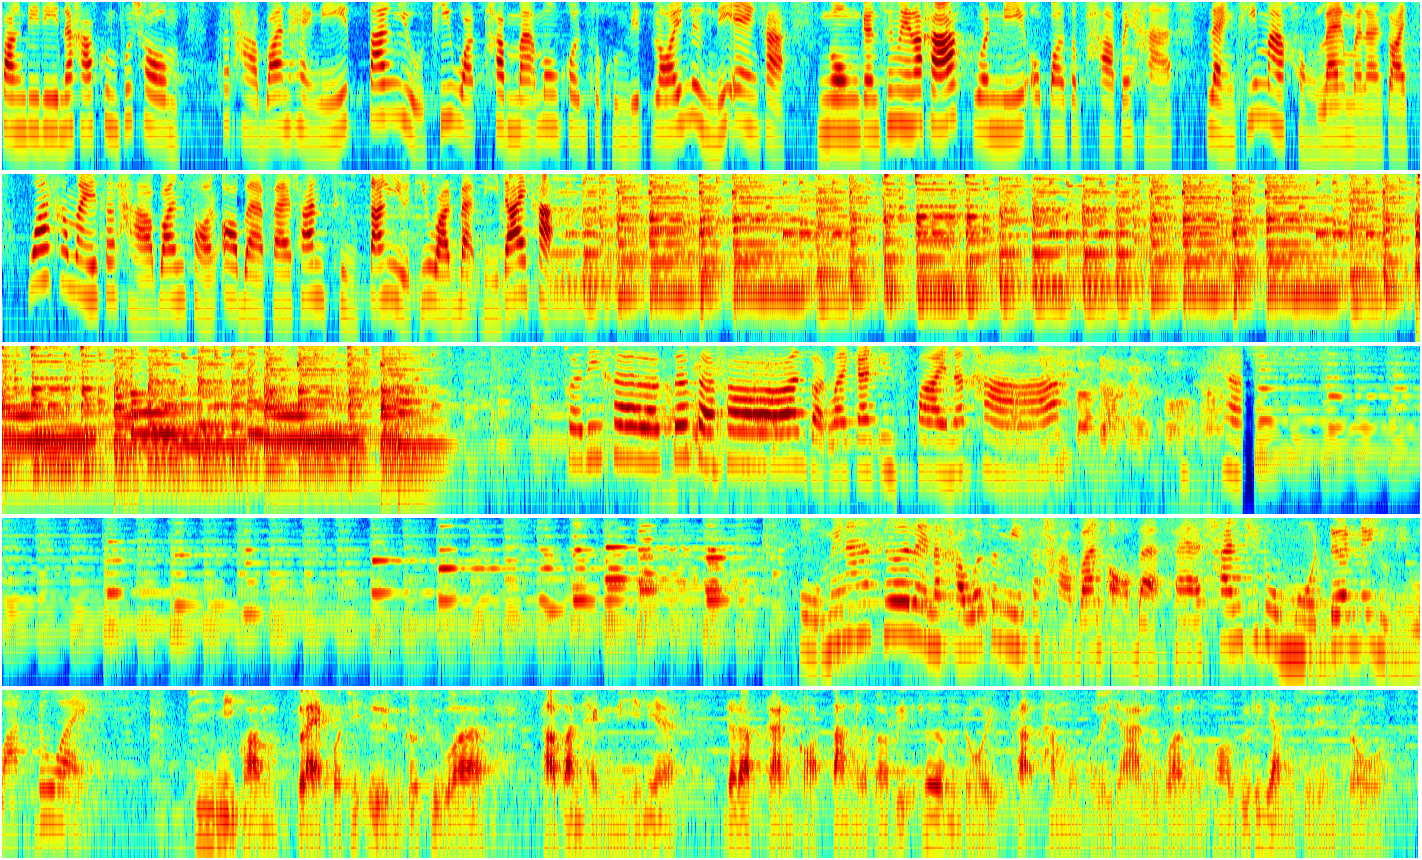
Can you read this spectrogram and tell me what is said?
ฟังดีๆนะคะ คุณผู้ชม สถาบันแห่งนี้ตั้งอยู่ที่วัดธรรมมงคลสุขุมวิทร้อยหนึ่งนี่เองค่ะ งงกันใช่ไหมล่ะคะ วันนี้โอปอจะพาไปหาแหล่งที่มาของแรงบันดาลใจ ว่าทำไมสถาบันสอนออกแบบแฟชั่น ถึงตั้งอยู่ที่วัดแบบนี้ได้ค่ะ ดีค่ะดรสาครจากรายการ Inspire นะคะ ยินดีต้อนรับครับปอครับ ค่ะโหไม่น่าเชื่อเลยนะคะ ว่าจะมีสถาบันออกแบบแฟชั่นที่ดูโมเดิร์นเนี่ยอยู่ในวัดด้วย ที่มีความแปลกกว่าที่อื่นก็คือว่าสถาบันแห่งนี้เนี่ยได้รับการก่อตั้งแล้วก็ริเริ่มโดยพระธรรมมงคลยาน หรือว่าหลวงพ่อวิริยังสิรินทโร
